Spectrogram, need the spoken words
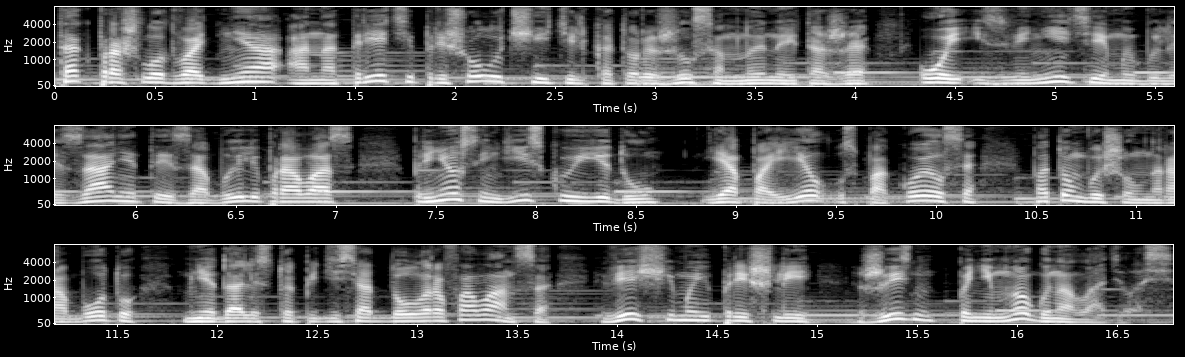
Так прошло два дня, а на третий пришел учитель, который жил со мной на этаже. «Ой, извините, мы были заняты, забыли про вас». Принес индийскую еду. Я поел, успокоился, потом вышел на работу. Мне дали 150 долларов аванса. Вещи мои пришли. Жизнь понемногу наладилась.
